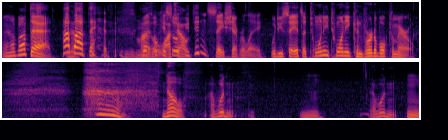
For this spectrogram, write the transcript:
How about that? How Yeah. about that? But, well okay, so if you didn't say Chevrolet, would you say it's a 2020 convertible Camaro? No, I wouldn't. Hmm. I wouldn't. Hmm.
